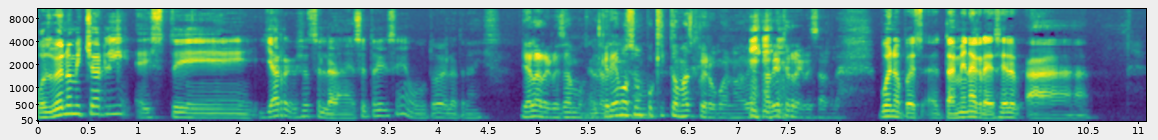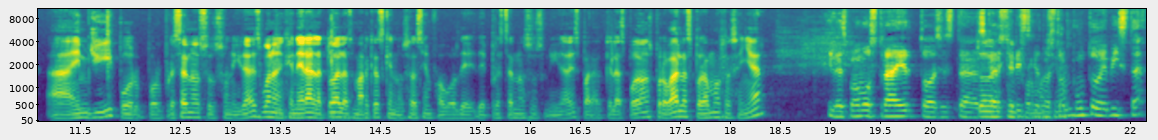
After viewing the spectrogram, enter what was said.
Pues bueno, mi Charlie, este, ¿ya regresaste la ZS o todavía la traes? Ya la regresamos. Queríamos un poquito más, pero bueno, había que regresarla. bueno, pues eh, también agradecer a, a MG por, por prestarnos sus unidades. Bueno, en general a todas las marcas que nos hacen favor de, prestarnos sus unidades para que las podamos probar, las podamos reseñar. Y les podamos traer todas estas características de nuestro punto de vista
